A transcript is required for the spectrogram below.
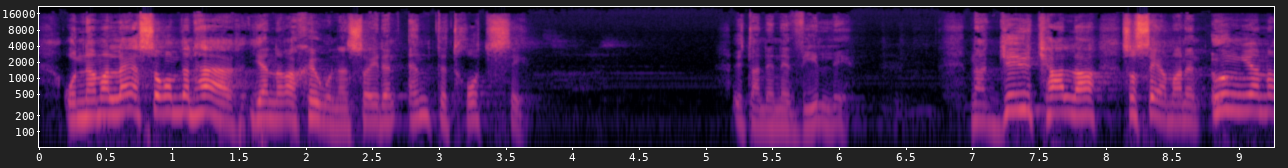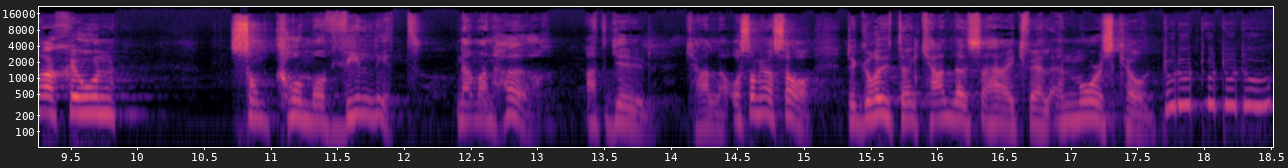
Och när man läser om den här generationen så är den inte trotsig, utan den är villig. När Gud kallar så ser man en ung generation som kommer villigt när man hör att Gud kallar. Och som jag sa, det går ut en kallelse här ikväll, en morse code. Du, du, du, du,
